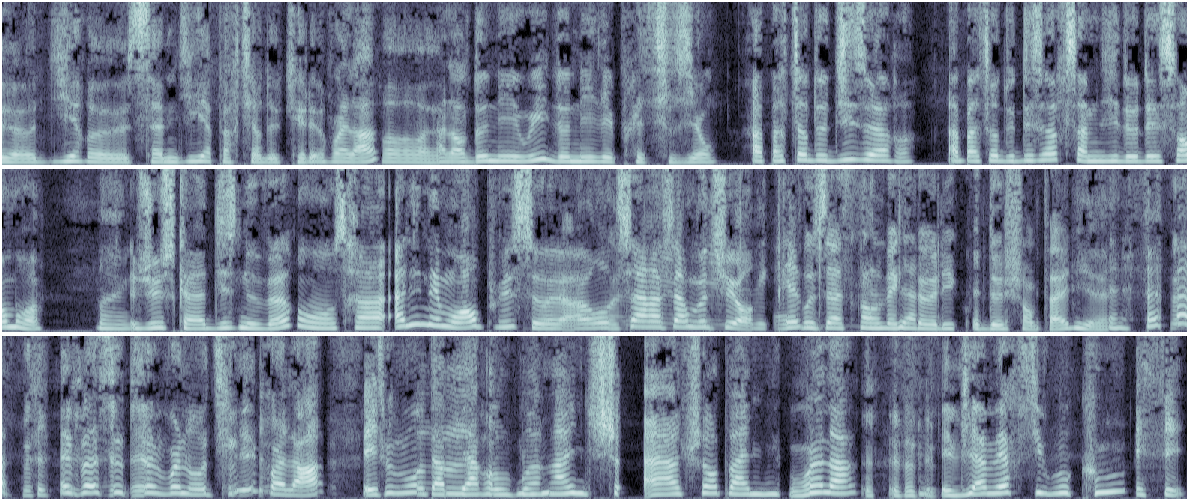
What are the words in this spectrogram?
euh, dire euh, samedi à partir de quelle heure? Voilà. Oh, euh, Alors, donnez, oui, donnez les précisions. À partir de 10h, à partir de 10h, samedi de décembre, Ouais. jusqu'à 19h, on sera Aline et moi en plus, euh, on tient à la fermeture. on vous attend avec euh, les coupes de champagne. Eh ben, c'est très volontiers. Voilà. Et tout le monde a bien ch- un champagne. Voilà. Eh bien, merci beaucoup. Et,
